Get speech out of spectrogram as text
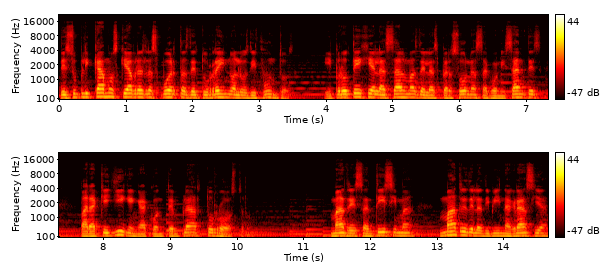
te suplicamos que abras las puertas de tu reino a los difuntos y protege a las almas de las personas agonizantes para que lleguen a contemplar tu rostro. Madre Santísima, Madre de la Divina Gracia,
